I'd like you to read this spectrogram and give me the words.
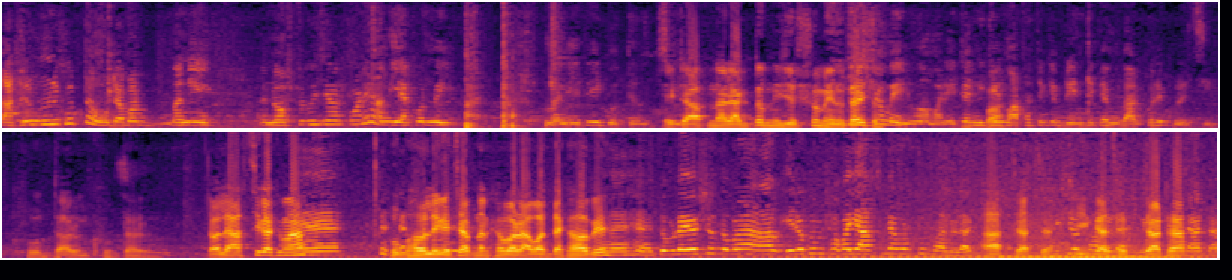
কাঠের উনুনে করতাম ওটা আমার মানে নষ্ট হয়ে যাওয়ার পরে আমি এখন ওই মানে এটাই করতে হচ্ছে। এটা আপনার একদম নিজস্ব মেনু তাই তো? নিজস্ব মেনু আমার এটা নিজের মাথা থেকে ব্রেন থেকে আমি বার করে করেছি। খুব দারুণ খুব দারুণ। তাহলে আসছি কাকিমা। হ্যাঁ। খুব ভালো লেগেছে আপনার খাবার আবার দেখা হবে। হ্যাঁ হ্যাঁ তোমরা এসো তোমরা এরকম সবাই আসলে আমার খুব ভালো লাগবে। আচ্ছা আচ্ছা ঠিক আছে। টাটা। টাটা।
